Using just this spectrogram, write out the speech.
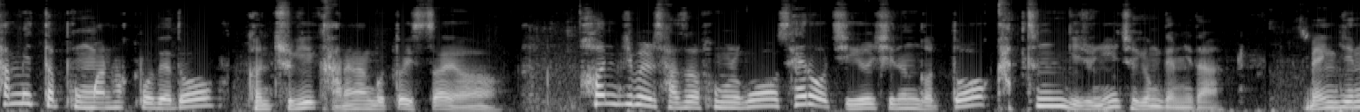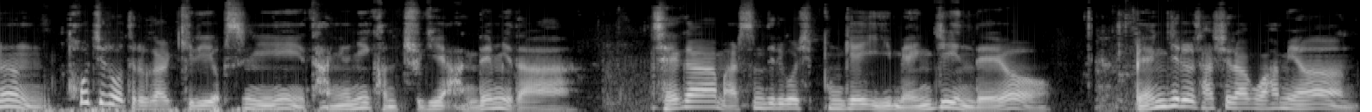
3m 폭만 확보돼도 건축이 가능한 곳도 있어요. 헌집을 사서 허물고 새로 지으시는 것도 같은 기준이 적용됩니다. 맹지는 토지로 들어갈 길이 없으니 당연히 건축이 안 됩니다. 제가 말씀드리고 싶은 게 이 맹지인데요. 맹지를 사시라고 하면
